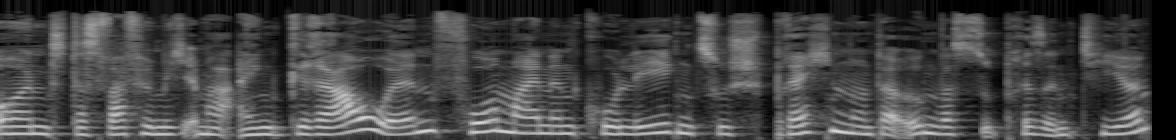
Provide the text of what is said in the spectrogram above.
und das war für mich immer ein Grauen, vor meinen Kollegen zu sprechen und da irgendwas zu präsentieren.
